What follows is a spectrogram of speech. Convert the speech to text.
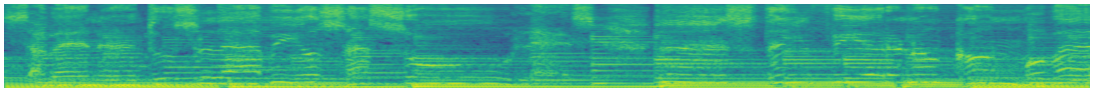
Saben tus labios azules. Este infierno conmover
